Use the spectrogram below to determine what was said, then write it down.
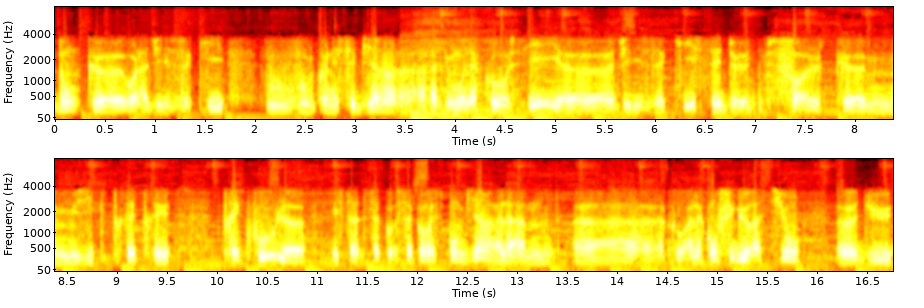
Donc euh, voilà, Jill is Lucky, vous, le connaissez bien à Radio Monaco aussi. Euh, Jill is Lucky, c'est de folk, musique très très très cool et ça, correspond bien à la, à, la configuration due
